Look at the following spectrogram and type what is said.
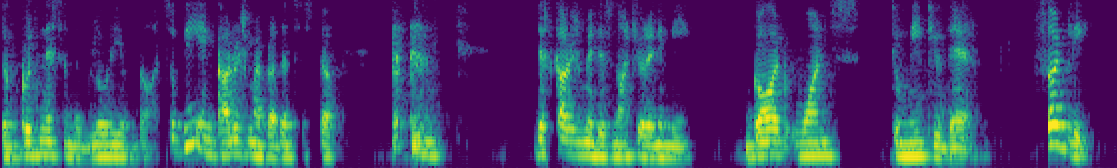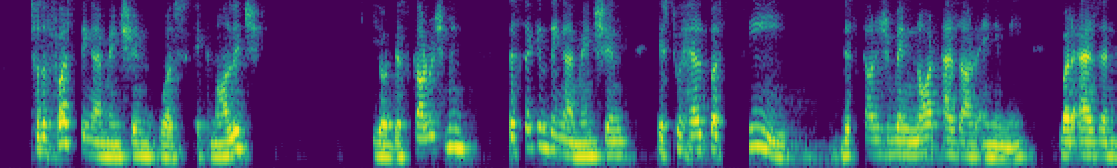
the goodness and the glory of God. So be encouraged, my brother and sister. Discouragement is not your enemy. God wants to meet you there. Thirdly, so the first thing I mentioned was acknowledge your discouragement. The second thing I mentioned is to help us see discouragement not as our enemy, but as a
